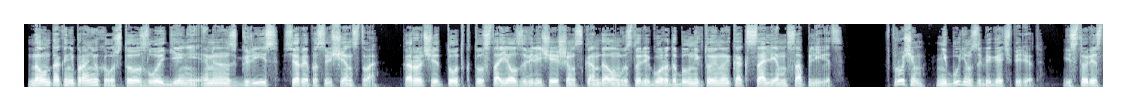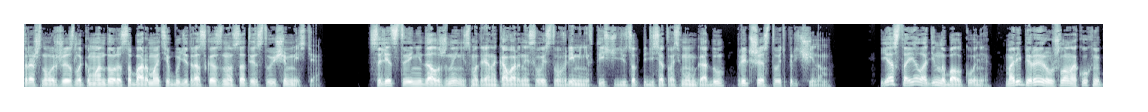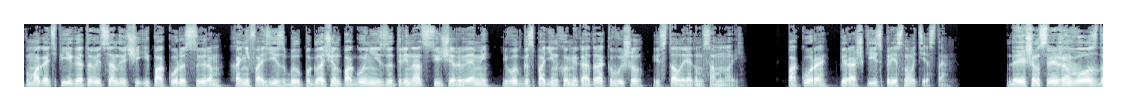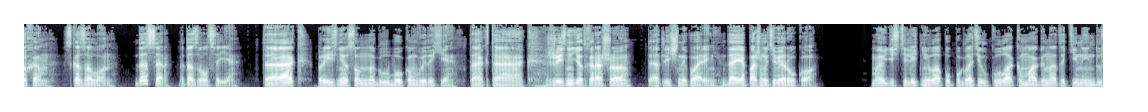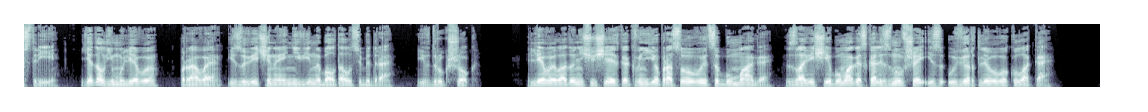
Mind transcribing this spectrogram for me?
Но он так и не пронюхал, что злой гений Эминенс Грис, серое просвещенство, короче, тот, кто стоял за величайшим скандалом в истории города, был никто иной, как Салем Сопливец. Впрочем, не будем забегать вперед. История страшного жезла командора Сабармати будет рассказана в соответствующем месте. Следствия не должны, несмотря на коварные свойства времени в 1958 году, предшествовать причинам. Я стоял один на балконе. Мари Перейра ушла на кухню помогать Пи готовить сэндвичи и покоры с сыром. Ханиф Азиз был поглощен погоней за тринадцатью червями, и вот господин Хомикатрак вышел и встал рядом со мной. Покора — пирожки из пресного теста. «Дышим свежим воздухом», — сказал он. «Да, сэр», — отозвался я. «Так», — произнес он на глубоком выдохе. «Так-так, жизнь идет хорошо. Ты отличный парень. Дай я пожму тебе руку». Мою десятилетнюю лапу поглотил кулак магната киноиндустрии. Я дал ему левую, правая, изувеченная, невинно болталась у бедра. И вдруг шок. Левая ладонь ощущает, как в нее просовывается бумага, зловещая бумага, скользнувшая из увертливого кулака.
